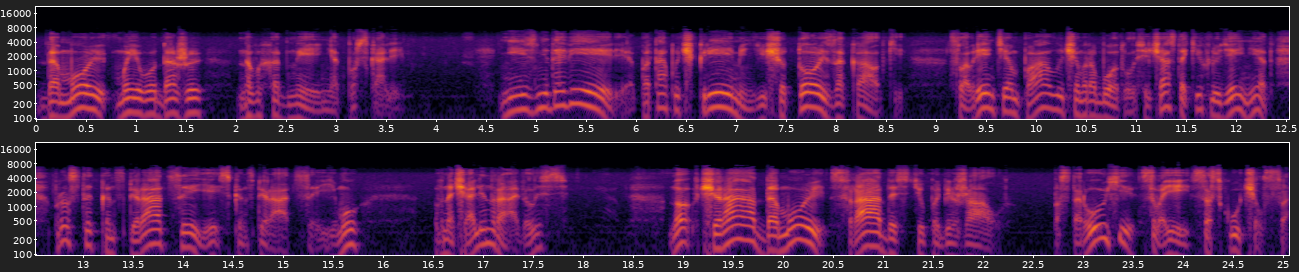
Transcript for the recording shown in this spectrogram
Домой мы его даже на выходные не отпускали. Не из недоверия, Потапыч Кремень еще той закалки. С Лаврентием Павловичем работал, сейчас таких людей нет. Просто конспирация есть конспирация. Ему вначале нравилось. Но вчера домой с радостью побежал. По старухе своей соскучился.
